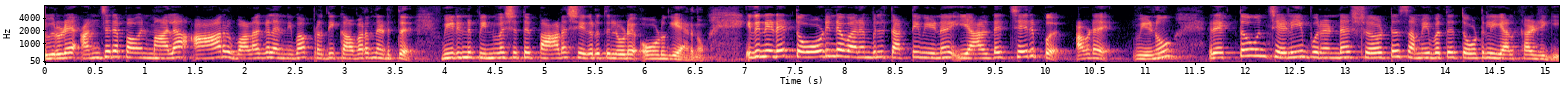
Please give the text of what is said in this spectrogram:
ഇവരുടെ അഞ്ചര പവൻ മാല ആറ് വളകൾ എന്നിവ പ്രതി കവർന്നെടുത്ത് വീടിന് പിൻവശത്തെ പാടശേഖരത്തിലൂടെ ഓടുകയായിരുന്നു. ഇതിനിടെ തോടിന്റെ വരമ്പിൽ തട്ടി വീണ് ഇയാളുടെ ചെരുപ്പ് അവിടെ വീണു. രക്തവും ചെളിയും പുരണ്ട ഷർട്ട് സമീപത്തെ തോട്ടിൽ ഇയാൾ കഴുകി.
